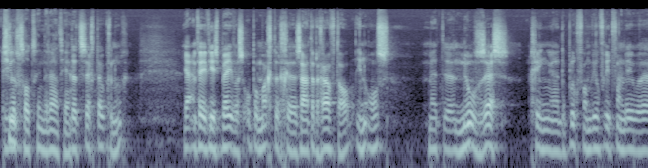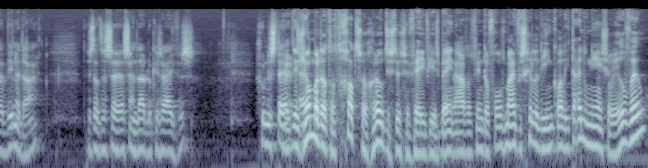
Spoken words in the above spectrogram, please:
Zielschot, inderdaad, ja. dat zegt ook genoeg. Ja, en VVSB was oppermachtig zaterdagavond al in Os. Met eh 0-6 ging de ploeg van Wilfried van Leeuwen winnen daar. Dus dat is, zijn duidelijke cijfers. Groene Ster... het is jammer dat dat gat zo groot is tussen VVSB en ADO20. Volgens mij verschillen die in kwaliteit nog niet eens zo heel veel.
